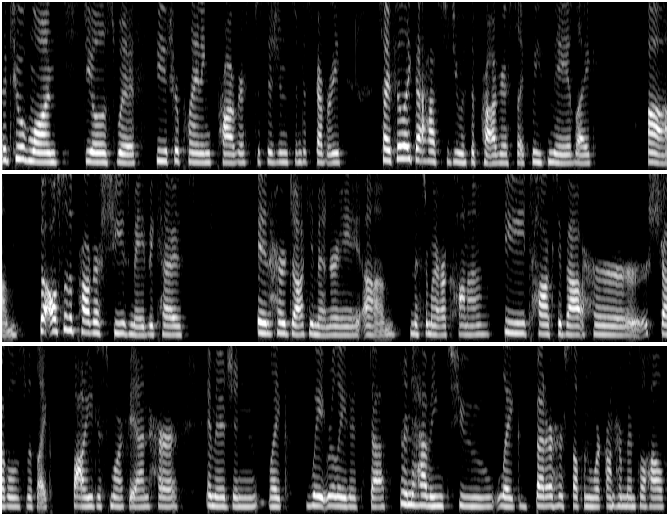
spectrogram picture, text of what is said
The Two of Wands deals with future planning, progress, decisions, and discovery. So I feel like that has to do with the progress like we've made like um but also the progress she's made because in her documentary, um, Miss Americana she talked about her struggles with like body dysmorphia and her image and like weight related stuff and having to like better herself and work on her mental health.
